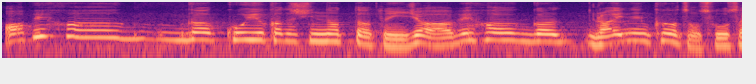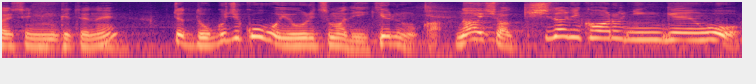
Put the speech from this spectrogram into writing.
安倍派がこういう形になった後にじゃあ安倍派が来年9月の総裁選に向けてねじゃあ独自候補擁立までいけるのか。ないしは岸田に代わる人間を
